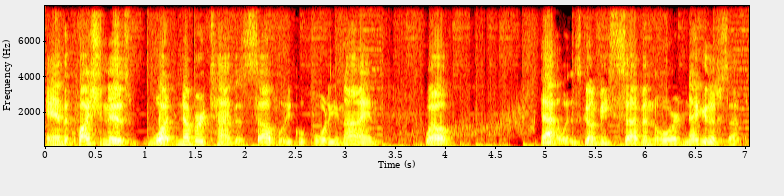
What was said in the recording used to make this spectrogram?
And the question is, what number times itself will equal 49? Well, that is going to be 7 or negative 7.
